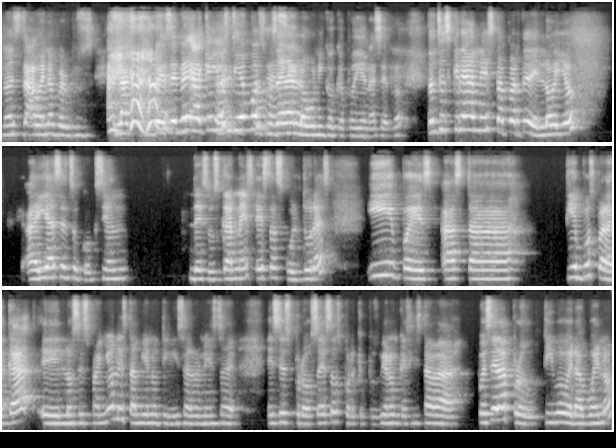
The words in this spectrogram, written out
no está buena, pero pues, pues en aquellos tiempos pues era lo único que podían hacer, ¿no? Entonces crean esta parte del hoyo, ahí hacen su cocción de sus carnes, estas culturas, y pues hasta tiempos para acá, eh, los españoles también utilizaron esos procesos porque pues vieron que sí estaba, pues era productivo, era bueno,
